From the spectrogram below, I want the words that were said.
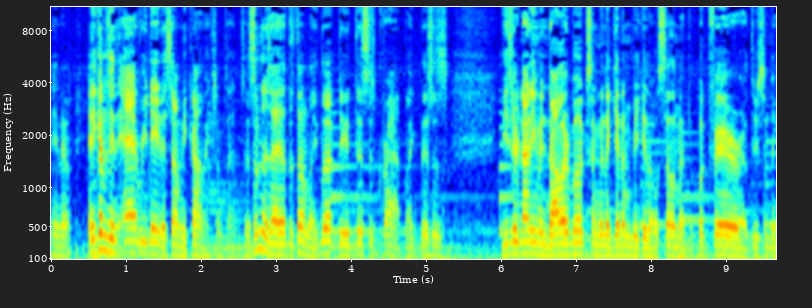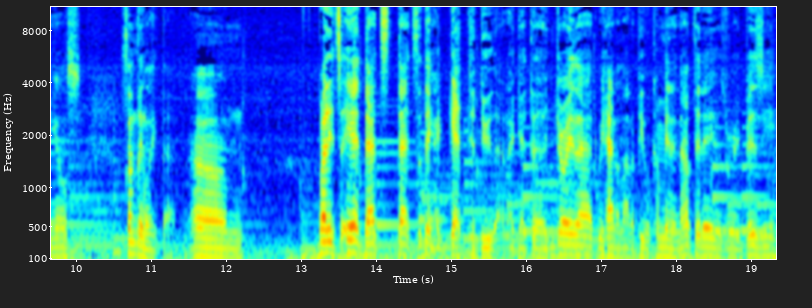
you know? And he comes in every day to sell me comics sometimes. And sometimes I have to tell him, like, look, dude, this is crap. Like, this is, these are not even dollar books. I'm going to get them because I'll sell them at the book fair or I'll do something else. Something like that. Um, but it's it that's that's the thing. I get to do that. I get to enjoy that. We had a lot of people come in and out today. It was very busy.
